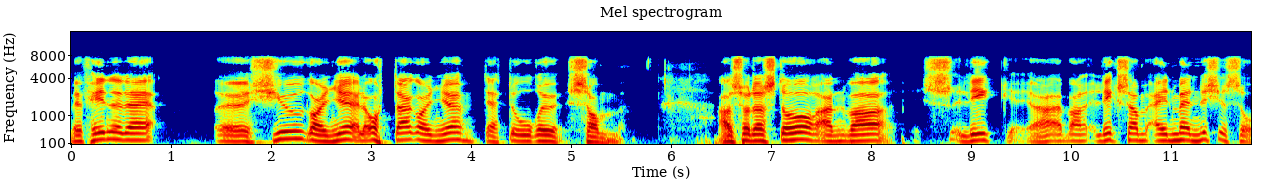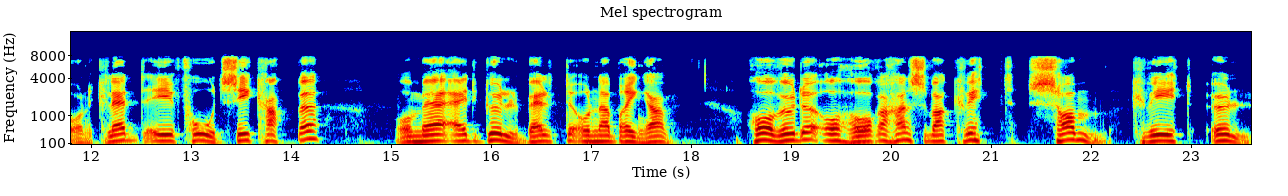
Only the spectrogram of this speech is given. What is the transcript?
Vi finner det sju ganger, eller åtte ganger, dette ordet 'som'. Altså det står han var lik, ja, liksom en menneskesønn kledd i fotsid kappe og med et gullbelte under bringa. Hovedet og håret hans var hvitt som hvit ull,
